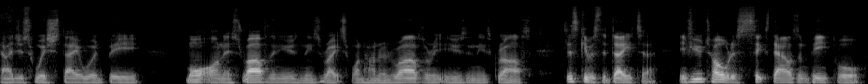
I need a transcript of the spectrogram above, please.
I just wish they would be more honest rather than using these rates 100, rather than using these graphs. Just give us the data. If you told us 6,000 people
